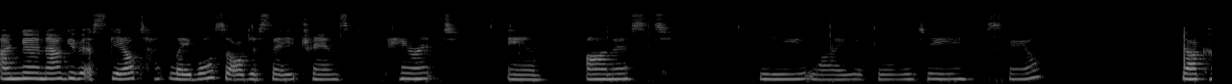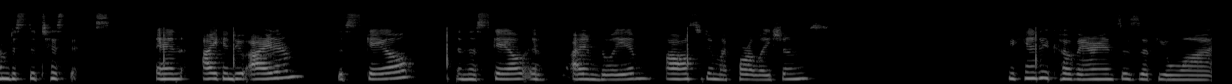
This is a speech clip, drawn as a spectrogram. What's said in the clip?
I'm going to now give it a scale label, so I'll just say transparent and honest reliability scale. Then I'll come to statistics. And I can do item, the scale, and the scale if item deleted. I'll also do my correlations. You can do covariances if you want.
